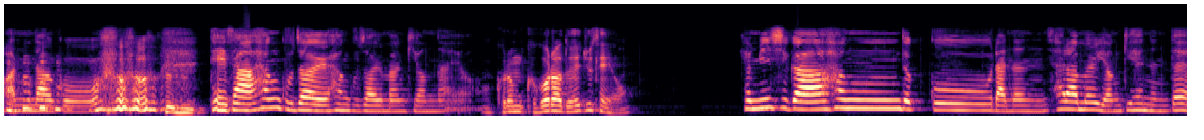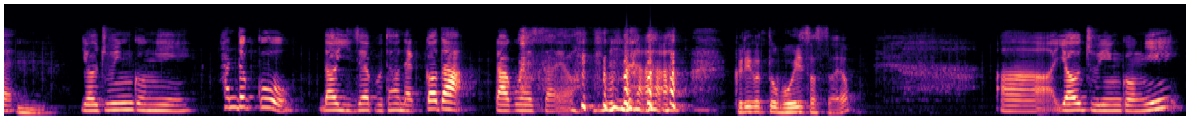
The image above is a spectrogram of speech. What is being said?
안 나고 대사 한 구절 한 구절만 기억나요. 어, 그럼 그거라도 해주세요. 현민 씨가 한득구라는 사람을 연기했는데 음, 여주인공이 한득구 너 이제부터 내 거다 라고 했어요. 그리고 또 뭐 있었어요? 아, 여주인공이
